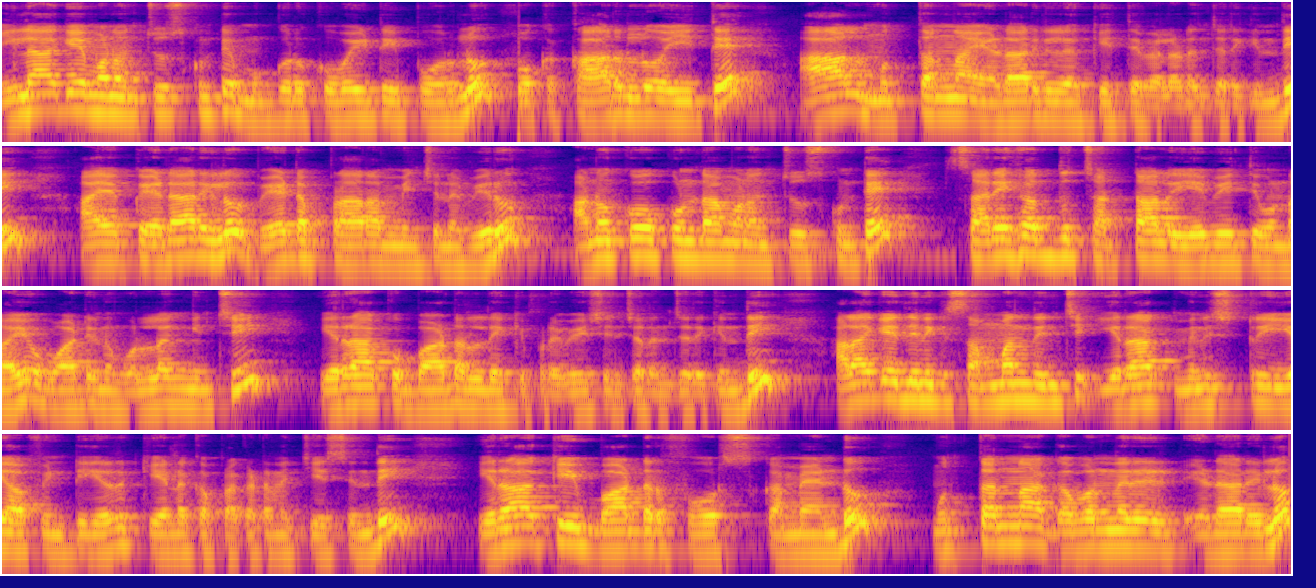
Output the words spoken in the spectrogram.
ఇలాగే మనం చూసుకుంటే ముగ్గురు కువైటీ పోర్లు ఒక కారులో అయితే ఆల్ ముత్తన్న ఎడారిలోకి అయితే వెళ్ళడం జరిగింది. ఆ యొక్క ఎడారిలో వేట ప్రారంభించిన వీరు అనుకోకుండా మనం చూసుకుంటే సరిహద్దు చట్టాలు ఏవైతే ఉన్నాయో వాటిని ఉల్లంఘించి ఇరాక్ బార్డర్లోకి ప్రవేశించడం జరిగింది. అలాగే దీనికి సంబంధించి ఇరాక్ మినిస్ట్రీ ఆఫ్ ఇంటీరియర్ కీలక ప్రకటన చేసింది. Iraqi border force command Muthanna governorate ఎడారిలో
